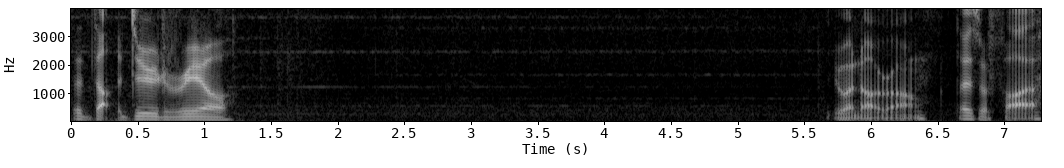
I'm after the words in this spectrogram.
The dude, real. You are not wrong. Those were fire.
